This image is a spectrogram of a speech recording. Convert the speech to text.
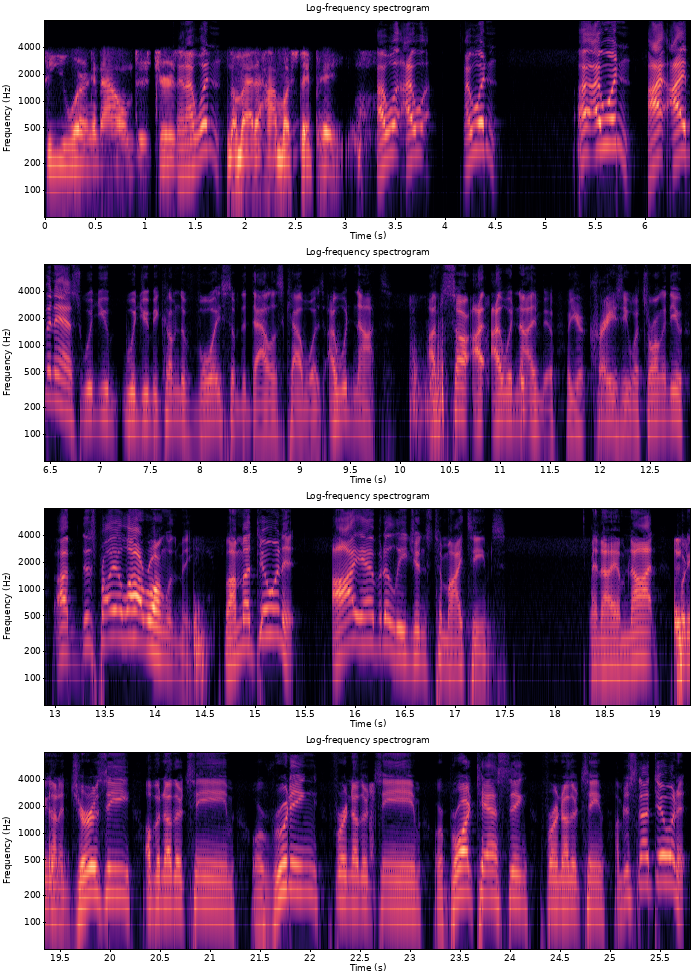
see you wearing an Islanders jersey. And I wouldn't, no matter how much they pay you. I would, I would, I wouldn't. I, I wouldn't. I, I've been asked, would you, would you become the voice of the Dallas Cowboys? I would not. I'm sorry. I, I would not. You're crazy. What's wrong with you? Uh, there's probably a lot wrong with me, but I'm not doing it. I have an allegiance to my teams. And I am not putting on a jersey of another team or rooting for another team or broadcasting for another team. I'm just not doing it.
